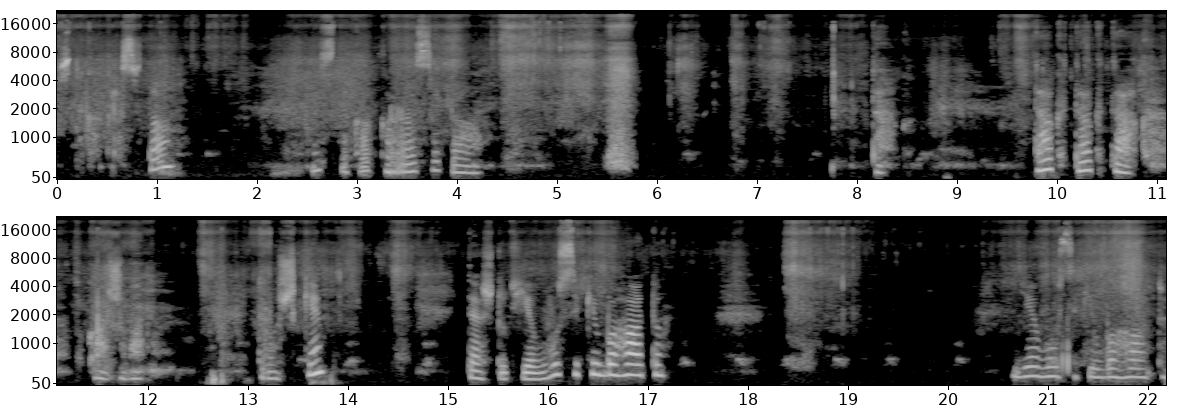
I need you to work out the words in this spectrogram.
Ось така красота. Ось така красота. Так. Так, так, так. Покажу вам трошки. Теж тут є вусиків багато. Є вусиків багато.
